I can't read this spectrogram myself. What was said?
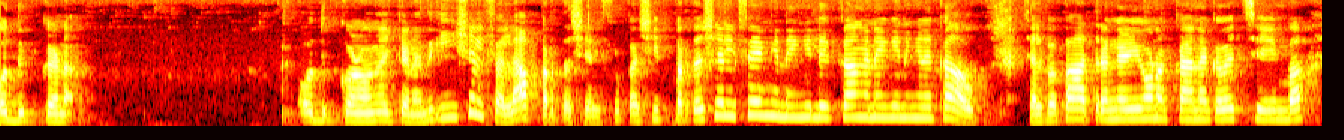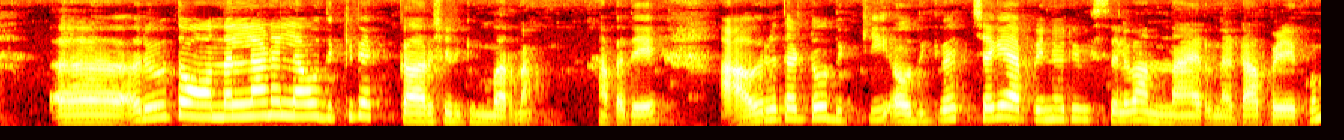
ഒതുക്കണം. ഒതുക്കണമെന്ന് വെക്കണത് ഈ ഷെൽഫല്ല അപ്പുറത്തെ ഷെൽഫ് പക്ഷേ ഇപ്പുറത്തെ ഷെൽഫ് എങ്ങനെയെങ്കിലൊക്കെ അങ്ങനെ ഇങ്ങനെ ഇങ്ങനെയൊക്കെ ആവും. ചിലപ്പോൾ പാത്രം കഴുകി ഉണക്കാനൊക്കെ വെച്ച് കഴിയുമ്പോൾ ഒരു തോന്നലിലാണ് എല്ലാം ഒതുക്കി വെക്കാറ് ശരിക്കും പറഞ്ഞാൽ അപ്പോൾ അതേ ആ ഒരു തട്ട് ഒതുക്കി ഒതുക്കി വെച്ച ഗ്യാപ്പിന് ഒരു വിസിൽ വന്നായിരുന്നു കേട്ടോ. അപ്പോഴേക്കും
